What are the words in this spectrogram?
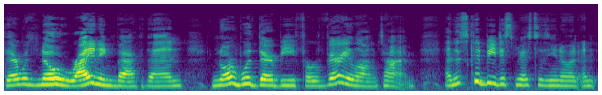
There was no writing back then, nor would there be for a very long time. And this could be dismissed as, you know, an, an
